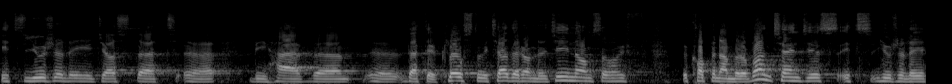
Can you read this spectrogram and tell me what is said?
it's usually just that uh, we have um, uh, that they're close to each other on the genome. So if the copy number of one changes, it's usually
